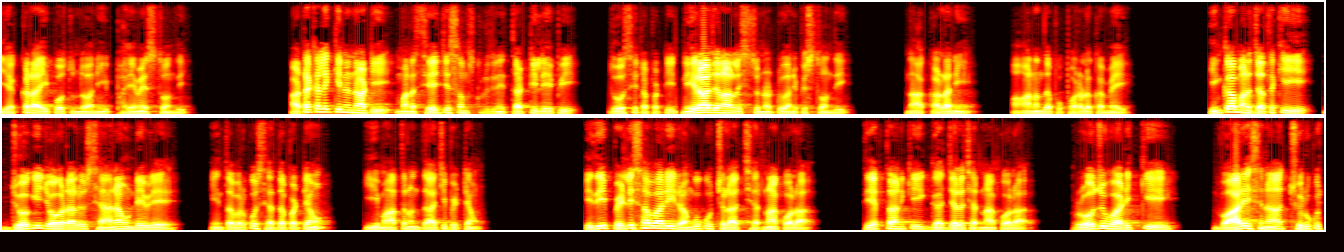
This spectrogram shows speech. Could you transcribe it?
ఎక్కడ అయిపోతుందో అని భయమేస్తోంది. అటకలెక్కిన నాటి మన సేద్య సంస్కృతిని తట్టి లేపి దోసిటపట్టి నీరాజనాలిస్తున్నట్టు అనిపిస్తోంది. నా కళ్ళని ఆనందపు పొరలు కమ్మాయి. ఇంకా మన జతకి జోగి జోగడాలు శానా ఉండేవిలే. ఇంతవరకు శ్రద్ధపట్టాం ఈ మాత్రం దాచిపెట్టాం. ఇది పెళ్ళి సవారీ రంగుకుచ్చుల చెర్నాకోల తీర్థానికి గజ్జల చెర్నాకోల రోజువాడికి వారేసిన చురుకు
